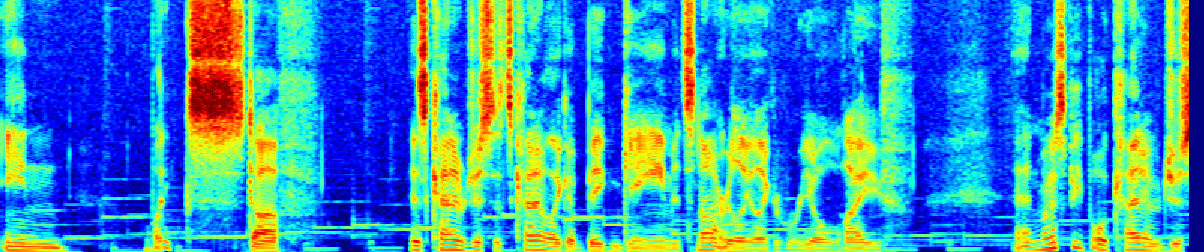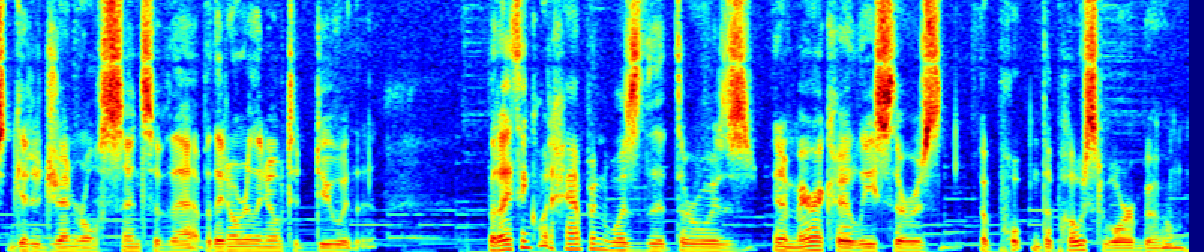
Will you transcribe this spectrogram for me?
in like stuff. It's kind of just it's kind of like a big game. It's not really like real life. And most people kind of just get a general sense of that but they don't really know what to do with it but i think what happened was that there was in america at least there was po- the post-war boom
